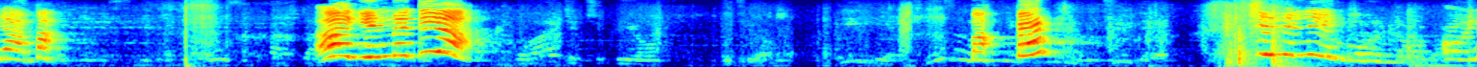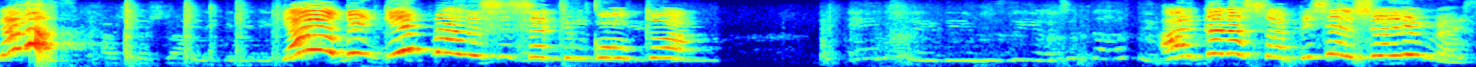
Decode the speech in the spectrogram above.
Ya bak. Aa girmedi ya. Bak ben sinirliyim bu oyunu. Oynamaz. Ya bir gitme anasını satayım koltuğa. Arkadaşlar bir şey söyleyeyim mi?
